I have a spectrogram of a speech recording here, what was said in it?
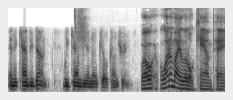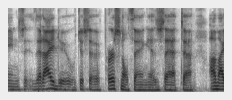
And it can be done we can be a no-kill country. Well, one of my little campaigns that I do, just a personal thing, is that uh, on my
